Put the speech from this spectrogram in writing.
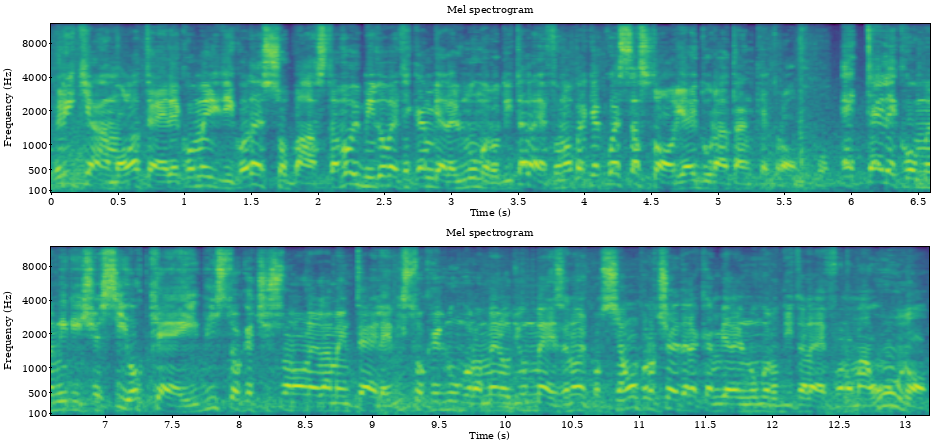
richiamo la Telecom e gli dico «Adesso basta, voi mi dovete cambiare il numero di telefono perché questa storia è durata anche troppo». E Telecom mi dice «Sì, ok, visto che ci sono le lamentele, visto che il numero ha meno di un mese, noi possiamo procedere a cambiare il numero di telefono, ma uno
